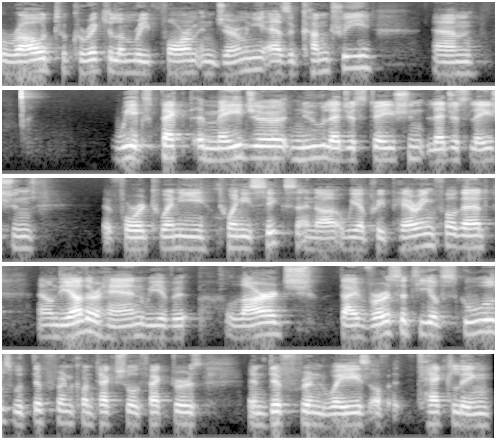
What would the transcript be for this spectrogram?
route to curriculum reform in Germany as a country. Um, we expect a major new legislation, legislation for 2026, and uh, we are preparing for that. And on the other hand, we have a large diversity of schools with different contextual factors and different ways of tackling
